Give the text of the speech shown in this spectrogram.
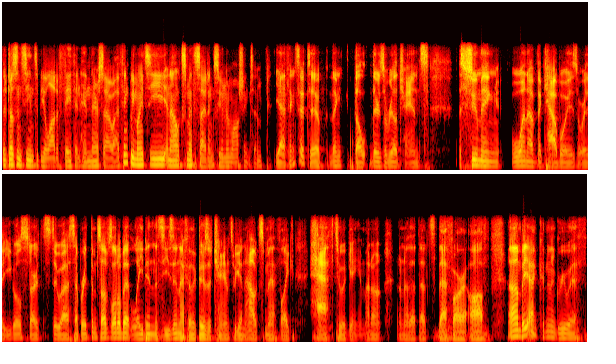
there doesn't seem to be a lot of faith in him there. So I think we might see an Alex Smith sighting soon in Washington. Yeah, I think so too. I think there's a real chance, assuming one of the Cowboys or the Eagles starts to uh, separate themselves a little bit late in the season, I feel like there's a chance we get an Alex Smith like half to a game. I don't I don't know that that's that far off. Um, but yeah, I couldn't agree with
